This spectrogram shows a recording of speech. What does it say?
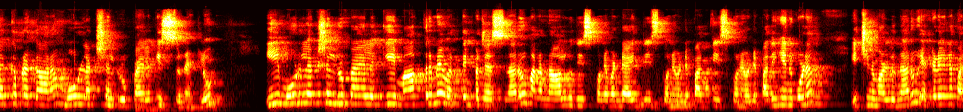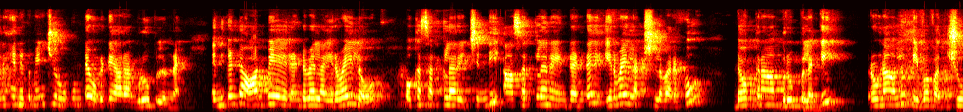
లెక్క ప్రకారం మూడు లక్షల రూపాయలకి ఇస్తున్నట్లు. ఈ మూడు లక్షల రూపాయలకి మాత్రమే వర్తింపజేస్తున్నారు. మనం నాలుగు తీసుకునివ్వండి ఐదు తీసుకునివ్వండి పది తీసుకునివ్వండి పదిహేను కూడా ఇచ్చిన వాళ్ళు ఉన్నారు. ఎక్కడైనా పదిహేనుకు మించి ఉంటే ఒకటి ఆరు గ్రూపులు ఉన్నాయి. ఎందుకంటే ఆర్బీఐ రెండు వేల ఇరవైలో ఒక సర్క్యులర్ ఇచ్చింది. ఆ సర్క్యులర్ ఏంటంటే ఇరవై లక్షల వరకు డోక్రా గ్రూపులకి రుణాలు ఇవ్వవచ్చు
